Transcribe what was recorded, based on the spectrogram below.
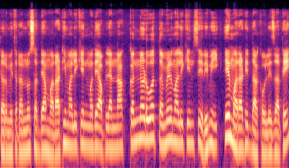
तर मित्रांनो सध्या मराठी मालिकेमध्ये आपल्याला कन्नड व तमिळ मालिकेचे रिमिक हे मराठीत दाखवले जाते.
